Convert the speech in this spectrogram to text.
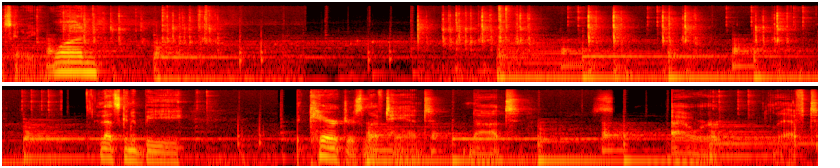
Is going to be 1. that's going to be the character's left hand, not our left.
